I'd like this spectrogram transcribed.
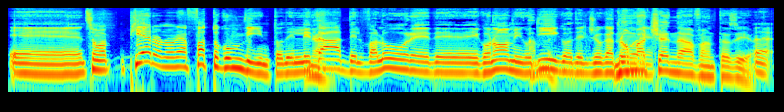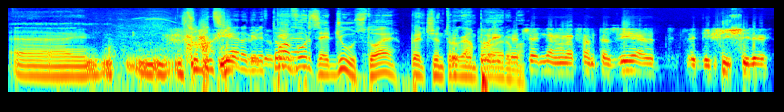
Eh, insomma, Piero non è affatto convinto dell'età, del valore de- economico, dico, del giocatore. Non mi accende la fantasia. Eh, eh, il suo No, pensiero, direttore? Poi forse è giusto, eh, per il centrocampo Roma. accendano la fantasia è difficile,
